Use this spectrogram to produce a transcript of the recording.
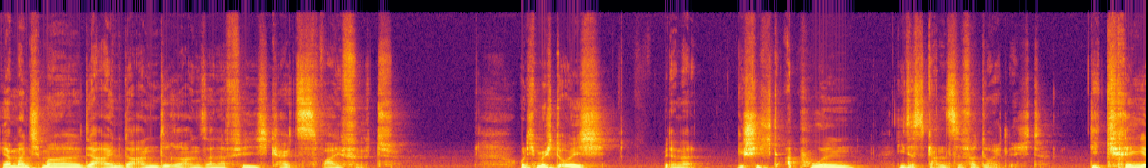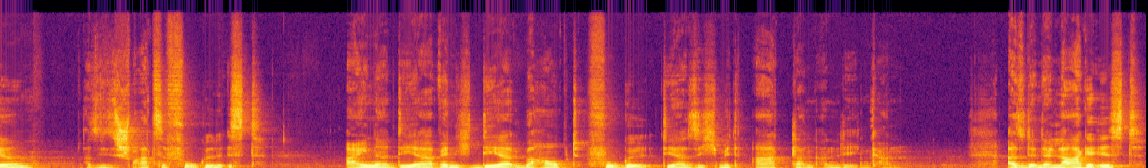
ja manchmal der eine oder andere an seiner Fähigkeit zweifelt. Und ich möchte euch mit einer Geschichte abholen, die das Ganze verdeutlicht. Die Krähe, also dieses schwarze Vogel, ist einer der, wenn nicht der überhaupt Vogel, der sich mit Adlern anlegen kann. Also der in der Lage ist,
